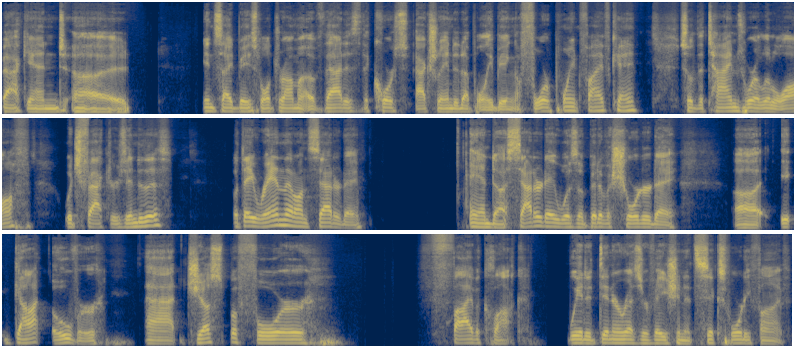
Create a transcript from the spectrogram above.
back end uh, inside baseball drama of that is the course actually ended up only being a 4.5K. So the times were a little off, which factors into this. But they ran that on Saturday. And uh, Saturday was a bit of a shorter day. Uh, it got over at just before five o'clock. We had a dinner reservation at six forty-five,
